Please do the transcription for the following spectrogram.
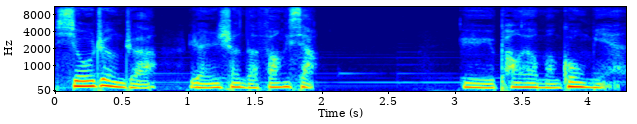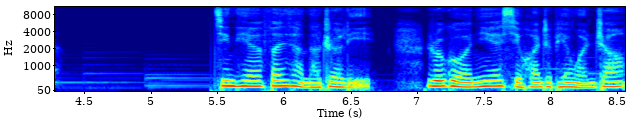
修正着人生的方向。与朋友们共勉。今天分享到这里。如果你也喜欢这篇文章，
